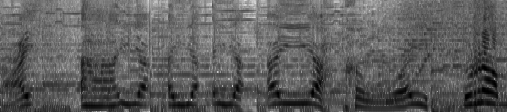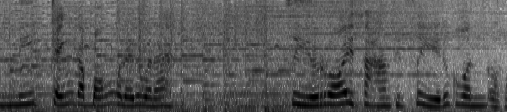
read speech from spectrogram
ไอ้ไอ้ยะไอ้ยะไอ้ยะไอ้ยะโอ้ยรอบนี้เจ๋งกับบองมาเลยทุกคนนะ 434 ทุกคน โอ้โห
